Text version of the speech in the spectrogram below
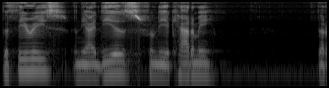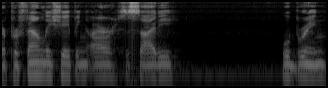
The theories and the ideas from the academy that are profoundly shaping our society will bring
